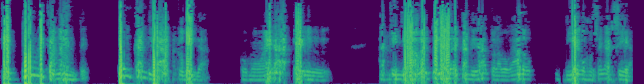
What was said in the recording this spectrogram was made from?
Que públicamente un candidato diga, como era el, a quien llevaba el periodo de candidato, el abogado Diego José García,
